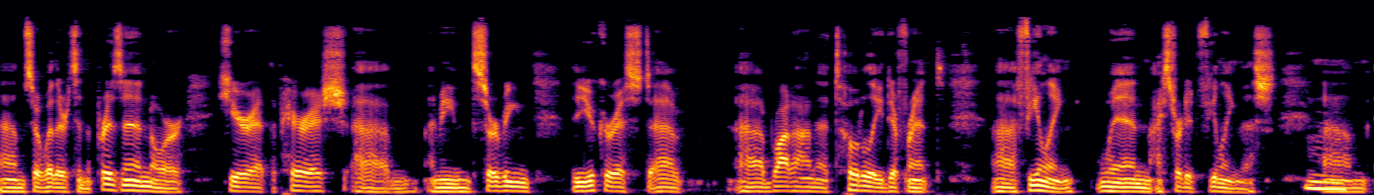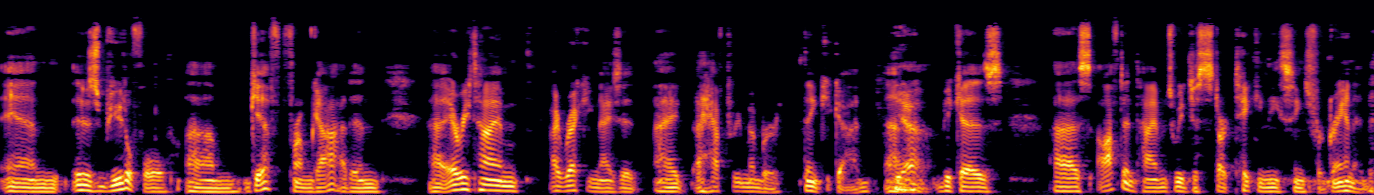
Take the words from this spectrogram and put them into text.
Um, so whether it's in the prison or here at the parish, um, I mean, serving the Eucharist, uh, uh, brought on a totally different uh, feeling when I started feeling this, um, and it was a beautiful um, gift from God. And uh, every time I recognize it, I I have to remember, thank you, God, uh, Yeah. because. Uh, oftentimes we just start taking these things for granted,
